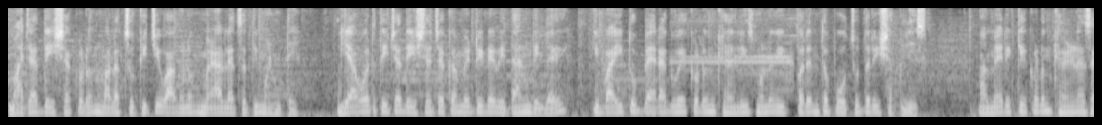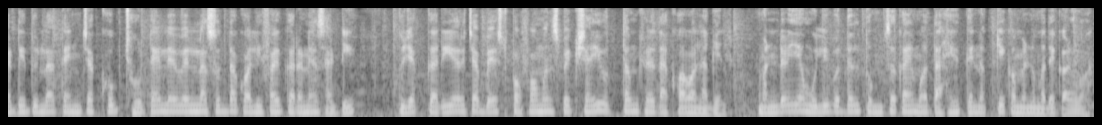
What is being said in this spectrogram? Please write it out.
माझ्या देशाकडून मला चुकीची वागणूक मिळाल्याचं ती म्हणते. यावर तिच्या देशाच्या कमिटीने विधान दिलंय की बाई तू पॅराग्वेकडून खेळलीस म्हणून इथपर्यंत पोचू तरी शकलीस. अमेरिकेकडून खेळण्यासाठी तुला त्यांच्या खूप छोट्या लेवलला सुद्धा क्वालिफाय करण्यासाठी तुझ्या करिअरच्या बेस्ट परफॉर्मन्सपेक्षाही उत्तम खेळ दाखवावा लागेल. मंडळी या मुलीबद्दल तुमचं काय मत आहे ते नक्की कमेंटमध्ये कळवा.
